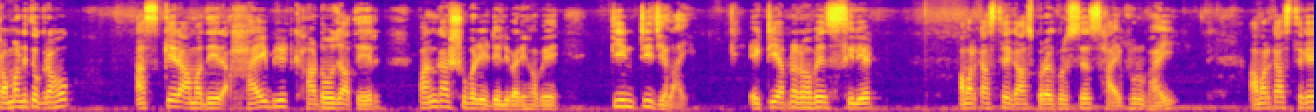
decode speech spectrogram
সম্মানিত গ্রাহক, আজকের আমাদের হাইব্রিড খাটো জাতের পাঙ্গা সুপারি ডেলিভারি হবে তিনটি জেলায়। একটি আপনার হবে সিলেট, আমার কাছ থেকে গাছ ক্রয় করেছে সাইফুর ভাই। আমার কাছ থেকে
